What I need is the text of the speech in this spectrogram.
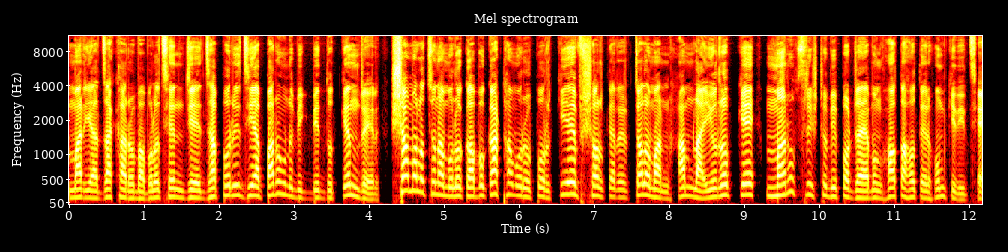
মারিয়া জাখারোবা বলেছেন যে জাপোরিজিয়া পারমাণবিক বিদ্যুৎ কেন্দ্রের সমালোচনামূলক অবকাঠামোর উপর কিয়েভ সরকারের চলমান হামলা ইউরোপকে মানবসৃষ্ট বিপর্যয় এবং হতাহতের হুমকি দিচ্ছে।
